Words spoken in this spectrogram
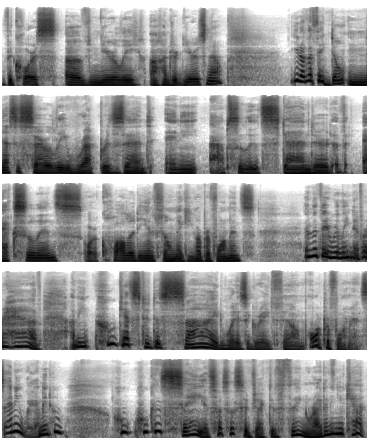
the course of nearly 100 years now. You know, that they don't necessarily represent any absolute standard of excellence or quality in filmmaking or performance and that they really never have. I mean, who gets to decide what is a great film or performance anyway? I mean, who who who can say it's such a subjective thing, right? I mean, you can't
